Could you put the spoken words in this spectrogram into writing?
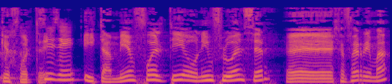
Qué fuerte. Sí, sí. Y también fue el tío un influencer, eh, jefe Rima,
